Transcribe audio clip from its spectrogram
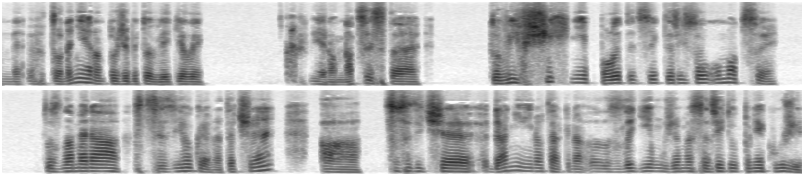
ne, to není jenom to, že by to věděli jenom nacisté, to ví všichni politici, kteří jsou u moci. To znamená, z cizího krev neteče a co se týče daní, no tak na, z lidí můžeme sedřít úplně kůži.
